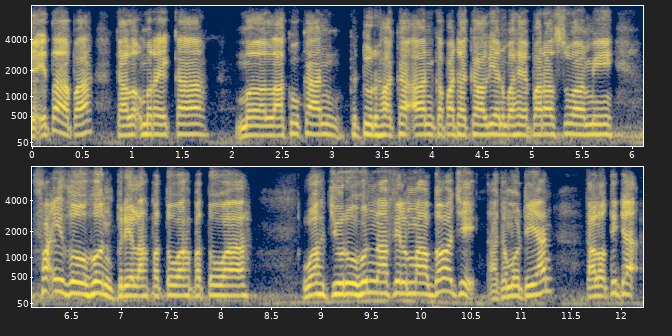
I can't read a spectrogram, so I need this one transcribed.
Yaitu apa? Kalau mereka melakukan kedurhakaan kepada kalian wahai para suami, fa'idhuhun berilah petuah-petuah wahjuruhunna fil madaji. Nah, kemudian kalau tidak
